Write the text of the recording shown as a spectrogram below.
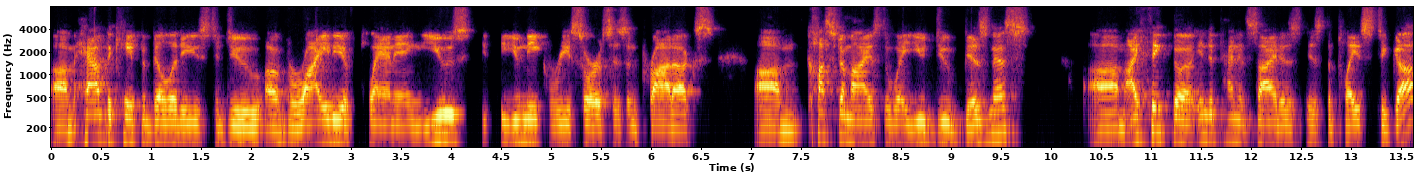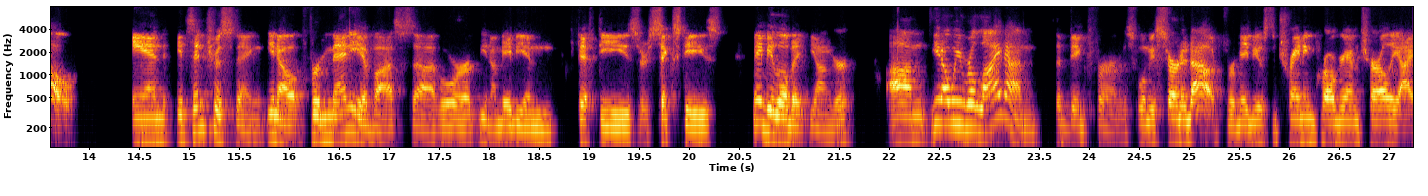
um, have the capabilities to do a variety of planning, use unique resources and products, um, customize the way you do business. Um, I think the independent side is is the place to go. And it's interesting, you know, for many of us uh, who are, you know, maybe in 50s or 60s, maybe a little bit younger, um, you know, we relied on the big firms when we started out. For maybe it was the training program, Charlie. I,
